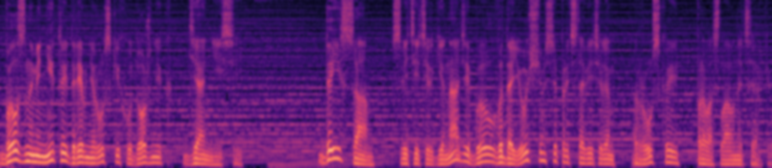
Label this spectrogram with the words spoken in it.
был знаменитый древнерусский художник Дионисий. Да и сам – святитель Геннадий был выдающимся представителем русской православной церкви.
